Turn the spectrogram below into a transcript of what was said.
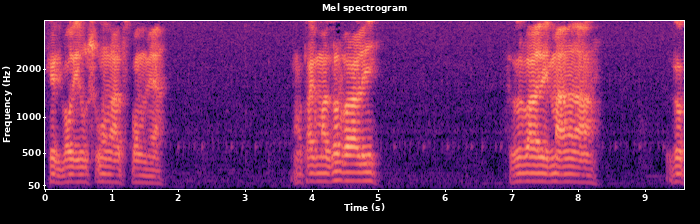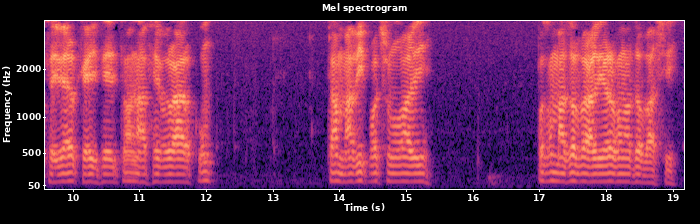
keď boli už u nás po mňa. No tak ma zobrali, zobrali ma na, do tej veľkej tejto, na februárku. Tam ma vypočúvali, potom ma zobrali rovno do basy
